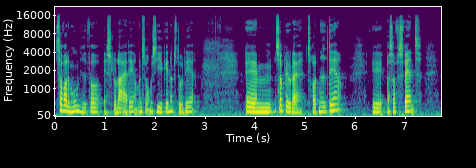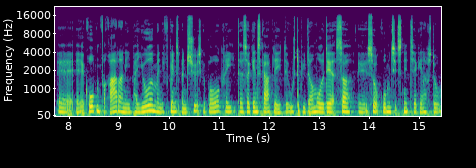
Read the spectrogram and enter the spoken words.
så var der mulighed for at slå lejr der, man så må sige, at genopstå der. Øhm, så blev der trådt ned der, øh, og så forsvandt Øh, øh, gruppen for retterne i en periode, men i forbindelse med den syriske borgerkrig, der så genskabte et øh, ustabilt område der, så øh, så gruppen sit snit til at genopstå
